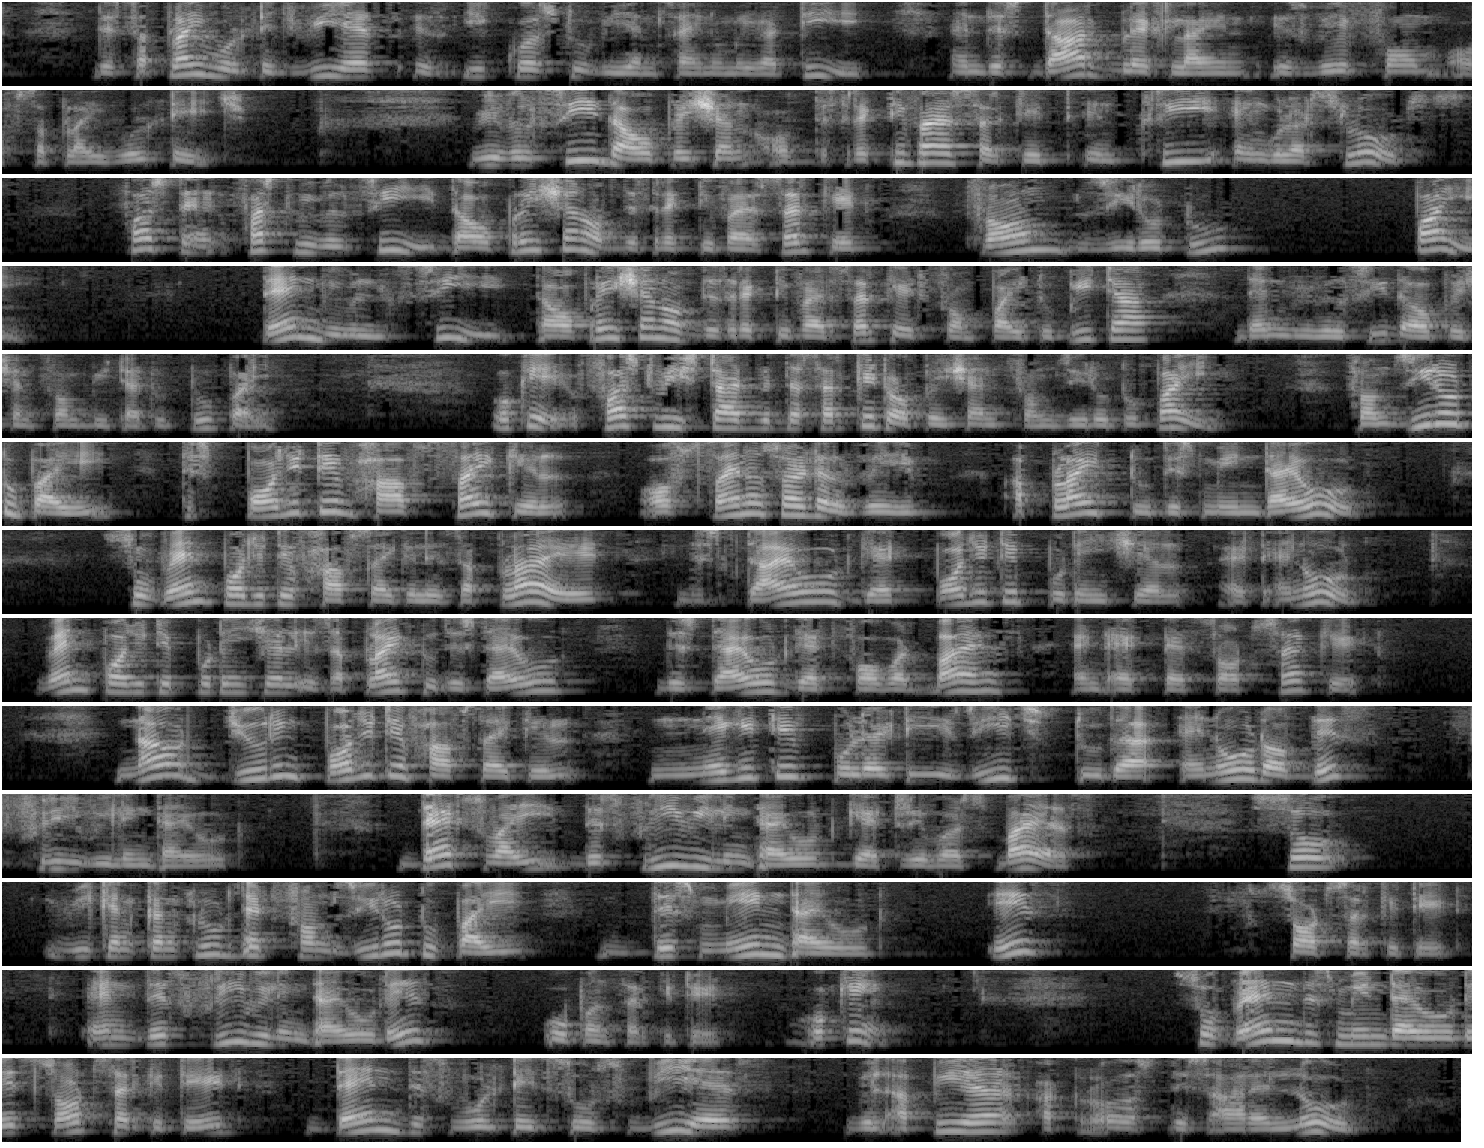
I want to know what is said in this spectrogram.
The supply voltage Vs is equals to Vm sin omega t and this dark black line is waveform of supply voltage. We will see the operation of this rectifier circuit in three angular slots. First, first we will see the operation of this rectifier circuit from 0 to pi. Then we will see the operation of this rectifier circuit from pi to beta. Then we will see the operation from beta to 2 pi. Okay, first we start with the circuit operation from 0 to pi. From 0 to pi, this positive half cycle of sinusoidal wave applied to this main diode. So when positive half cycle is applied, this diode get positive potential at anode. When positive potential is applied to this diode, this diode get forward bias and act as short circuit. Now during positive half cycle, negative polarity reach to the anode of this freewheeling diode. That's why this freewheeling diode get reverse bias. So we can conclude that from 0 to pi this main diode is short circuited and this freewheeling diode is open circuited okay so when this main diode is short circuited then this voltage source Vs will appear across this RL load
